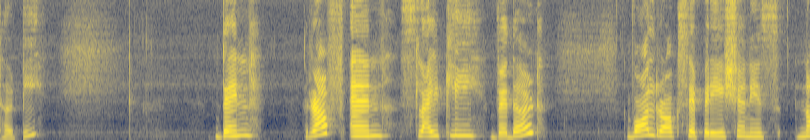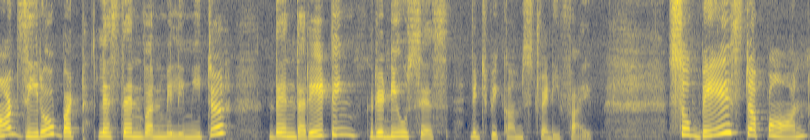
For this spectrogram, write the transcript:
30 then rough and slightly weathered. Wall rock separation is not 0 but less than 1 millimeter then the rating reduces which becomes 25. So, based upon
